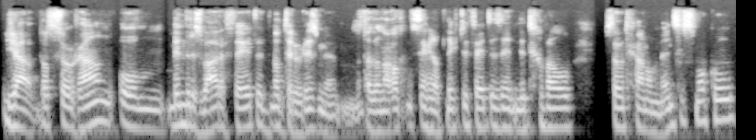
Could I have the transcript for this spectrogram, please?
Ja, dat zou gaan om minder zware feiten dan terrorisme. Dat wil nog altijd zeggen dat lichte feiten zijn. In dit geval zou het gaan om mensensmokkel.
